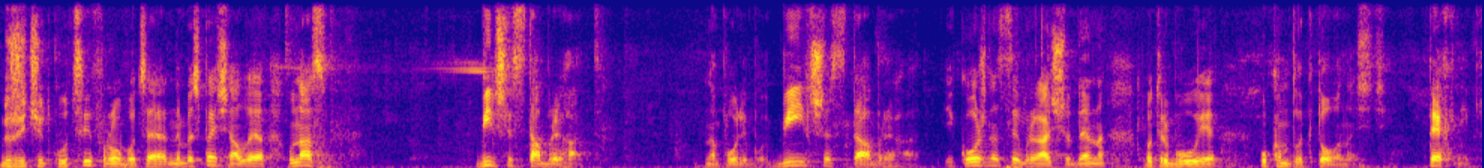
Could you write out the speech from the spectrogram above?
дуже чітку цифру, бо це небезпечно, але у нас більше ста бригад на полі бою. Більше ста бригад. І кожна з цих бригад щоденно потребує укомплектованості, техніки.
